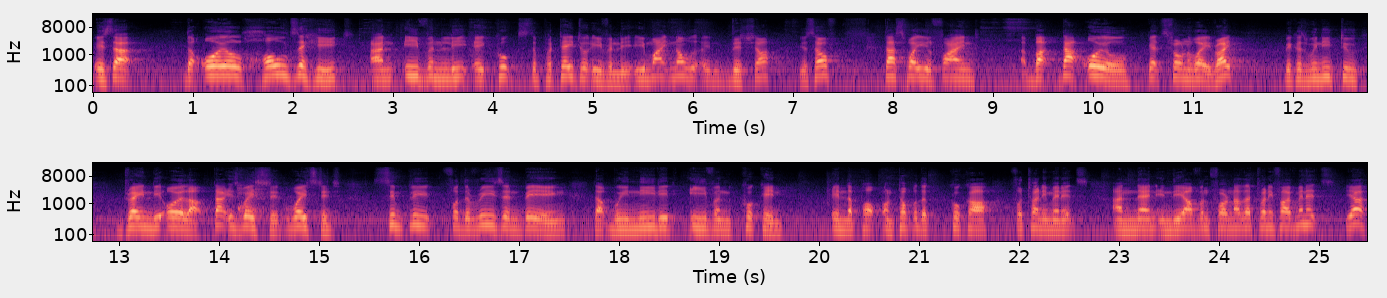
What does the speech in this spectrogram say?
is that the oil holds the heat and evenly, it cooks the potato evenly. You might know this yourself. That's why you'll find but that oil gets thrown away, right? Because we need to drain the oil out. That is wasted, wastage. Simply for the reason being that we needed even cooking in the pot on top of the cooker for 20 minutes and then in the oven for another 25 minutes. Yeah,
